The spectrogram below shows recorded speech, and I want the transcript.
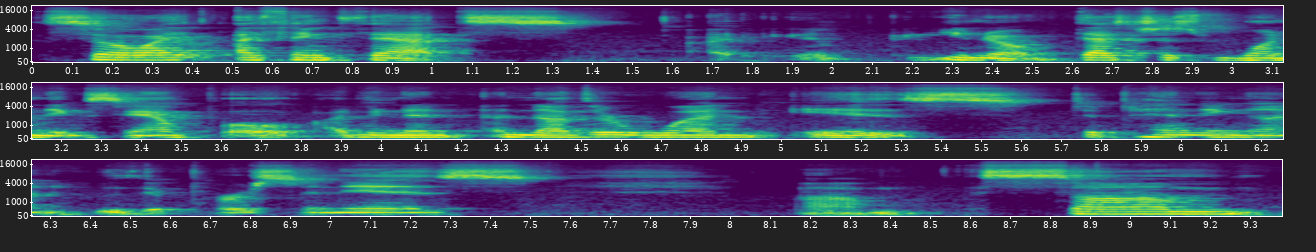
so I, I think that's, you know, that's just one example. I mean, another one is depending on who the person is, um, some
